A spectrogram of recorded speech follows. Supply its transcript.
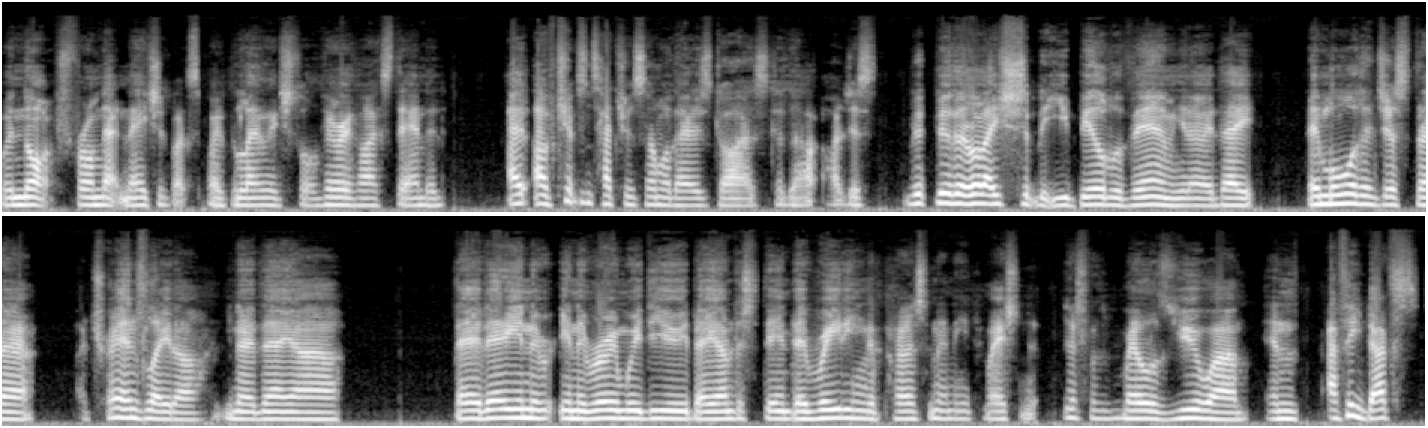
were not from that nation, but spoke the language to a very high standard. I, have kept in touch with some of those guys because I, I, just through the relationship that you build with them, you know, they they're more than just a, a translator. You know, they are they're they're in the in the room with you. They understand. They're reading the person and the information just as well as you are. And I think that's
